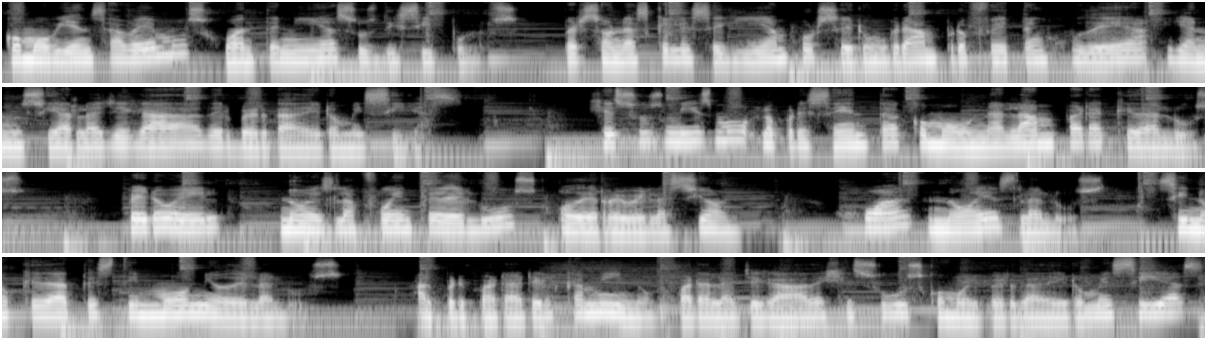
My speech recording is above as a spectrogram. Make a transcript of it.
Como bien sabemos, Juan tenía sus discípulos, personas que le seguían por ser un gran profeta en Judea y anunciar la llegada del verdadero Mesías. Jesús mismo lo presenta como una lámpara que da luz, pero Él no es la fuente de luz o de revelación. Juan no es la luz, sino que da testimonio de la luz. Al preparar el camino para la llegada de Jesús como el verdadero Mesías,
